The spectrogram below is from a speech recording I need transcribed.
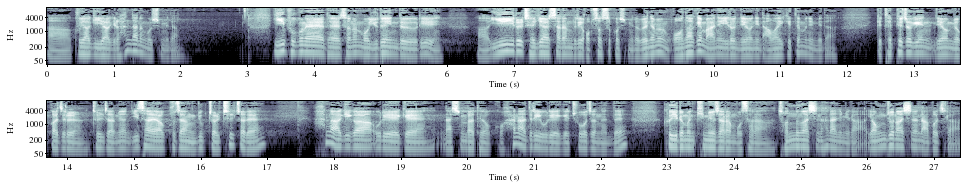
아, 구약이 이야기를 한다는 것입니다. 이 부분에 대해서는 뭐 유대인들이 아, 이의를 제기할 사람들이 없었을 것입니다. 왜냐하면 워낙에 많이 이런 예언이 나와 있기 때문입니다. 대표적인 예언 몇 가지를 들자면 이사야 9장 6절 7절에 한 아기가 우리에게 나신 바 되었고 한 아들이 우리에게 주어졌는데 그 이름은 기묘자라 모사라 전능하신 하나님이라 영존하시는 아버지라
